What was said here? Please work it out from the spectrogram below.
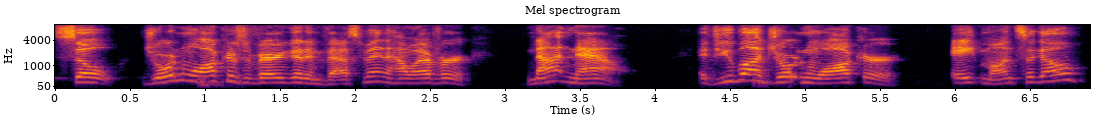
So Jordan Walker's a very good investment. However, not now. If you bought Jordan Walker eight months ago,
